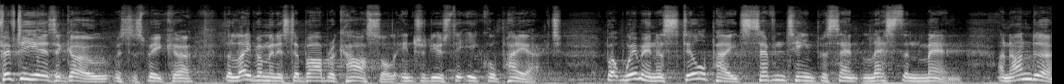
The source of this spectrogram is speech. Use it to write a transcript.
50 years ago, Mr. Speaker, the Labour Minister Barbara Castle introduced the Equal Pay Act. But women are still paid 17% less than men. And under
